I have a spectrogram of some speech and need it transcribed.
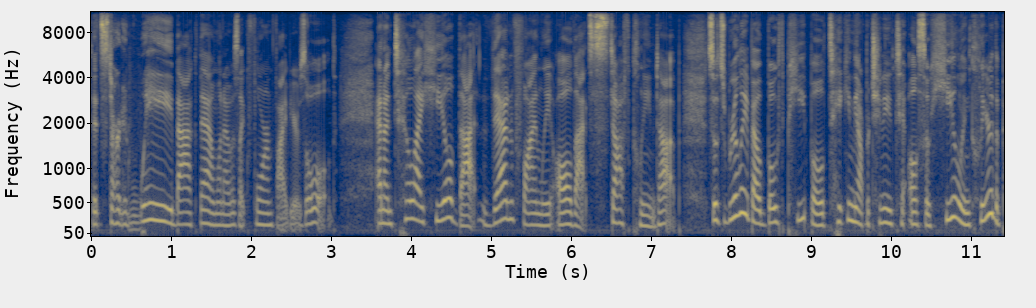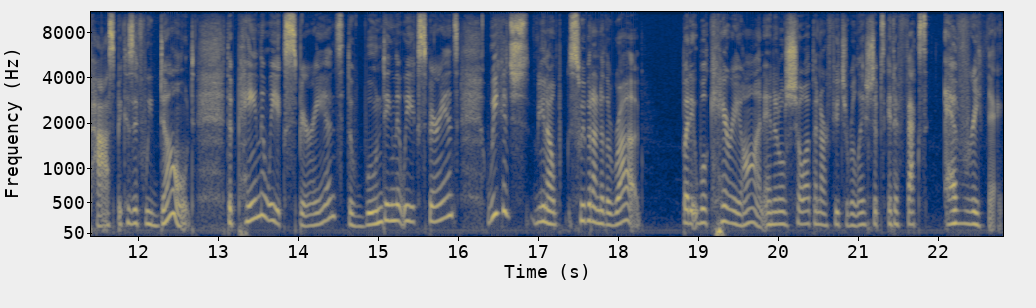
that started way back then when I was like 4 and 5 years old. And until I healed that, then finally all that stuff cleaned up. So it's really about both people taking the opportunity to also heal and clear the past because if we don't, the pain that we experience, the wounding that we experience, we could, you know, sweep it under the rug but it will carry on and it'll show up in our future relationships. It affects everything.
